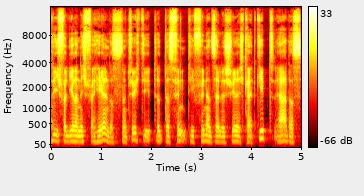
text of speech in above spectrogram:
die ich verliere, nicht verhehlen, dass es natürlich die, das, die finanzielle Schwierigkeit gibt, ja, dass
